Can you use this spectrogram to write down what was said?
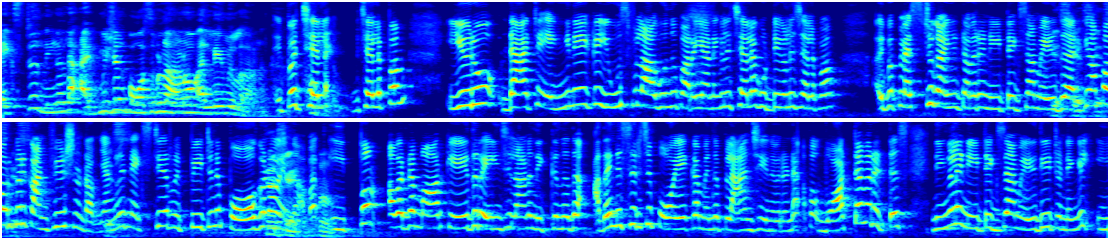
നെക്സ്റ്റ് നിങ്ങളുടെ അഡ്മിഷൻ പോസിബിൾ ആണോ അല്ലേ എന്നുള്ളതാണ്. ഇപ്പൊ ചില ചിലപ്പം ഈ ഒരു ഡാറ്റ എങ്ങനെയൊക്കെ യൂസ്ഫുൾ ആകും എന്ന് പറയുകയാണെങ്കിൽ ചില കുട്ടികൾ ചിലപ്പം ഇപ്പൊ പ്ലസ് ടു കഴിഞ്ഞിട്ട് അവർ നീറ്റ് എക്സാം എഴുതുമായിരിക്കും അപ്പൊ അവർക്കൊരു. കൺഫ്യൂഷൻ ഉണ്ടാവും. ഞങ്ങൾ നെക്സ്റ്റ് ഇയർ റിപ്പീറ്റിന് പോകണോ എന്ന്. അപ്പൊ ഇപ്പം അവരുടെ മാർക്ക് ഏത് റേഞ്ചിലാണ് നിൽക്കുന്നത് അതനുസരിച്ച് പോയേക്കാം എന്ന് പ്ലാൻ ചെയ്യുന്നവരുണ്ട്. അപ്പൊ വാട്ട് എവർ ഇറ്റ് ഇസ് നിങ്ങൾ നീറ്റ് എക്സാം എഴുതിയിട്ടുണ്ടെങ്കിൽ ഈ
